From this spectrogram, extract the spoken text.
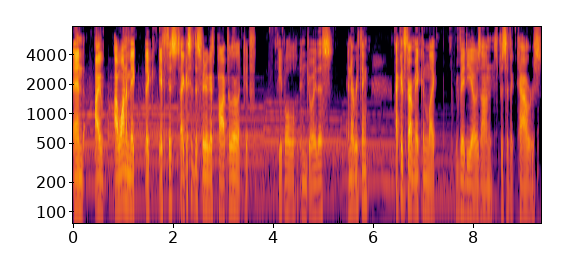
And I I want to make, like, if this, I guess if this video gets popular, like, if people enjoy this and everything, I could start making, like, videos on specific towers.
